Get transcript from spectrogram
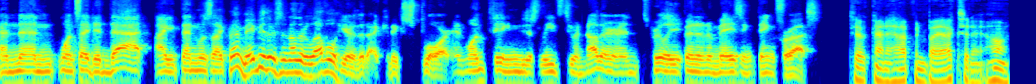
And then once I did that, I then was like, maybe there's another level here that I could explore. And one thing just leads to another. And it's really been an amazing thing for us. So it kind of happened by accident, huh?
